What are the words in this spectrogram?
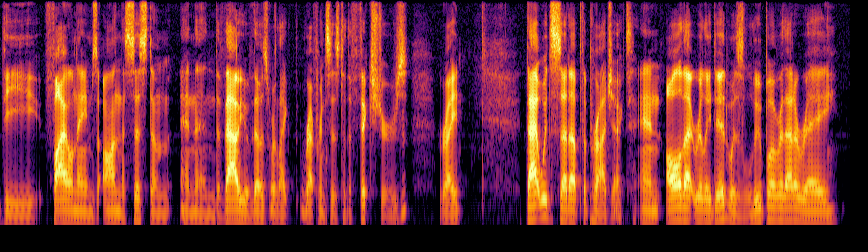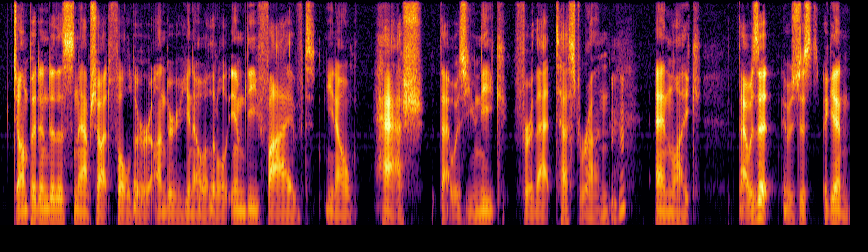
the file names on the system and then the value of those were like references to the fixtures right? That would set up the project and all that really did was loop over that array dump it into the snapshot folder under you know a little md5 you know hash that was unique for that test run Mhm. and like that was it. It was just again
